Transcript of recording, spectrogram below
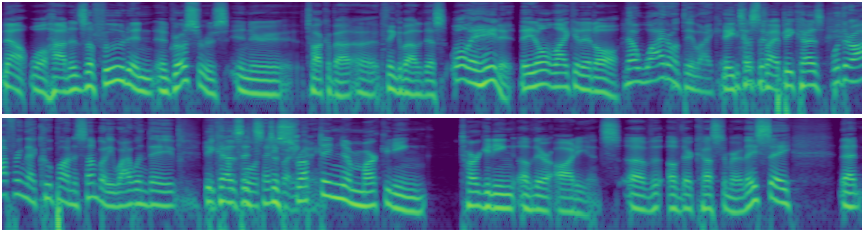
Now, well, how does the food and uh, grocers in there talk about uh, think about this? Well, they hate it. They don't like it at all. now, why don't they like it? They Because testify because well, they're offering that coupon to somebody. Why wouldn't they? Be because it's anybody it? disrupting their marketing targeting of their audience of of their customer. They say that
